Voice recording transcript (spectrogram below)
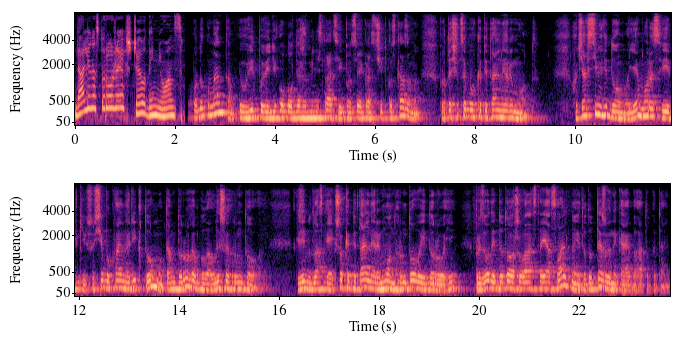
Далі насторожує ще один нюанс. По документам і у відповіді облдержадміністрації про це якраз чітко сказано, про те, що це був капітальний ремонт. Хоча всім відомо, є море свідків, що ще буквально рік тому там дорога була лише ґрунтова. Скажіть, будь ласка, якщо капітальний ремонт ґрунтової дороги призводить до того, що вона стає асфальтною, то тут теж виникає багато питань.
